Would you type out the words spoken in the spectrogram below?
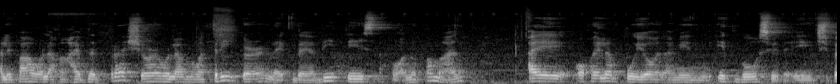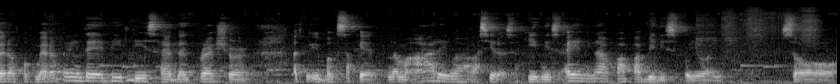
halimbawa wala kang high blood pressure, wala mga trigger like diabetes, kung ano pa man, ay okay lang po yun. I mean, it goes with the age. Pero pag meron kayong diabetes, high blood pressure, at yung ibang sakit na maaari makakasira sa kidneys, ay napapabilis po yun. So,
